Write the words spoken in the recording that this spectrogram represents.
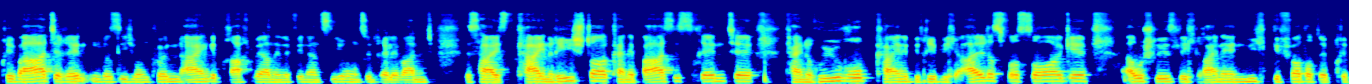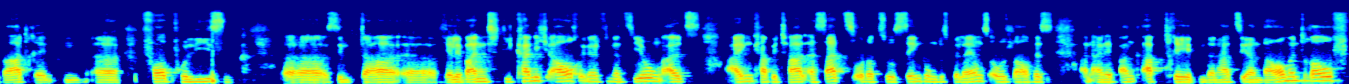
private Rentenversicherungen können eingebracht werden in die Finanzierung und sind relevant. Das heißt, kein Riester, keine Basisrente, kein Rürup, keine betriebliche Altersvorsorge, ausschließlich reine nicht geförderte Privatrenten, äh, Vorpolisen äh, sind da äh, relevant. Die kann ich auch in der Finanzierung als Eigenkapitalersatz oder zur Senkung des Beleihungsauslaufes an eine Bank abtreten. Dann hat sie einen Daumen drauf.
